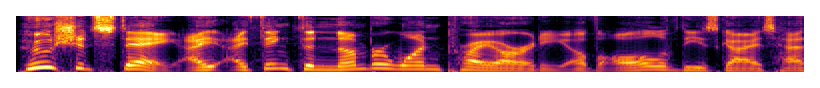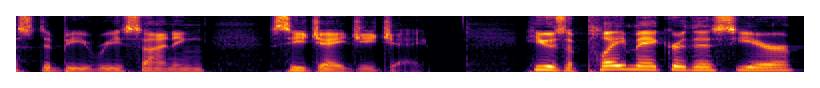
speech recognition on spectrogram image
who should stay? I, I think the number one priority of all of these guys has to be re signing CJ GJ. He was a playmaker this year,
